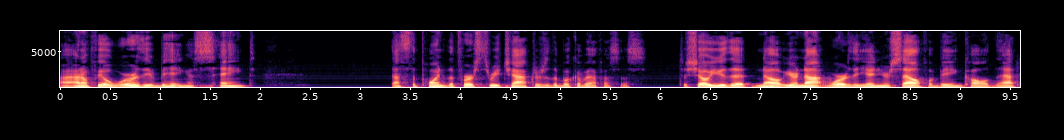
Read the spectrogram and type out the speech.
I don't feel worthy of being a saint. That's the point of the first three chapters of the book of Ephesus to show you that no, you're not worthy in yourself of being called that,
